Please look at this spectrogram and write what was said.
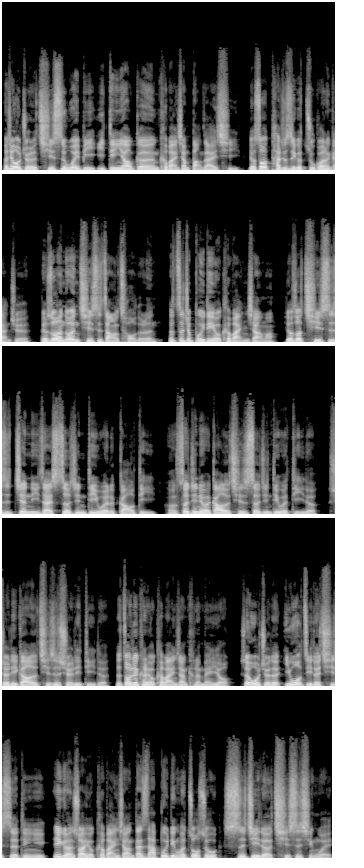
而且我觉得歧视未必一定要跟刻板印象绑在一起，有时候它就是一个主观的感觉。比如说很多人歧视长得丑的人，那这就不一定有刻板印象嘛。有时候歧视是建立在社经地位的高低，呃，社经地位高的其实社经地位低的。学历高的其实学历低的，那中间可能有刻板印象，可能没有。所以我觉得，以我自己对歧视的定义，一个人虽然有刻板印象，但是他不一定会做出实际的歧视行为。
